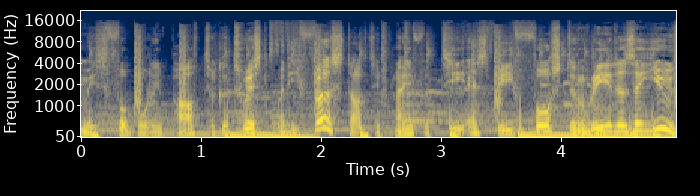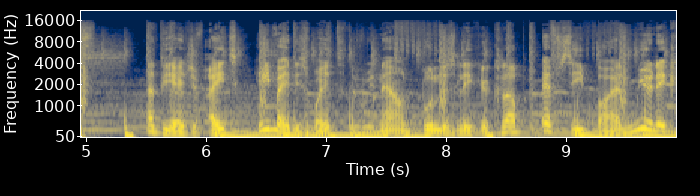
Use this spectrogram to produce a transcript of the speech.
Adeyemi's footballing path took a twist when he first started playing for TSV Forstenried as a youth. At the age of 8, he made his way to the renowned Bundesliga club FC Bayern Munich.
